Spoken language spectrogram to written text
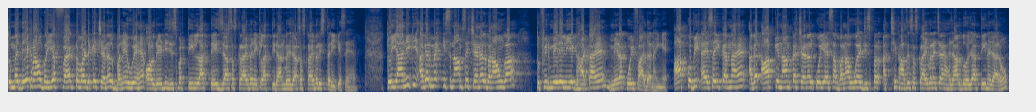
तो मैं देख रहा हूँ भैया फैक्ट वर्ड के चैनल बने हुए हैं ऑलरेडी जिस पर तीन लाख तेईस हज़ार सब्सक्राइबर एक लाख तिरानवे हज़ार सब्सक्राइबर इस तरीके से हैं। तो यानी कि अगर मैं इस नाम से चैनल बनाऊँगा तो फिर मेरे लिए घाटा है, मेरा कोई फ़ायदा नहीं है। आपको भी ऐसा ही करना है, अगर आपके नाम का चैनल कोई ऐसा बना हुआ है जिस पर अच्छे खासे सब्सक्राइबर है, चाहे हज़ार, दो हज़ार, तीन हज़ार हो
